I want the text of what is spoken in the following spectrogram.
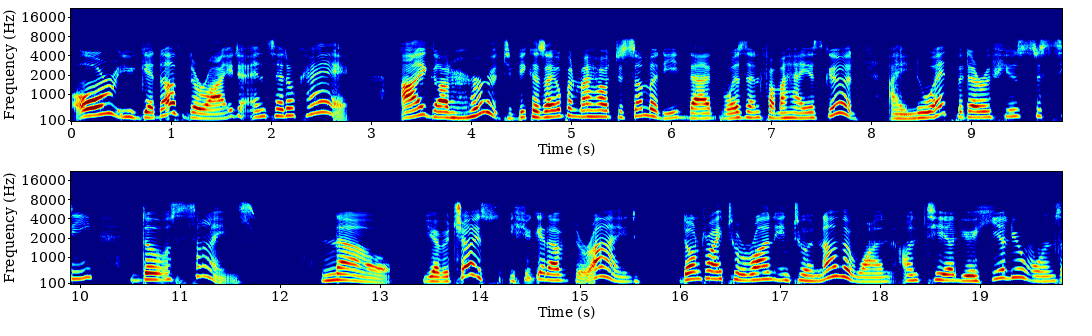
or you get off the ride and said, okay, I got hurt because I opened my heart to somebody that wasn't for my highest good. I knew it, but I refused to see those signs. Now, you have a choice. If you get off the ride, don't try to run into another one until you heal your wounds,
